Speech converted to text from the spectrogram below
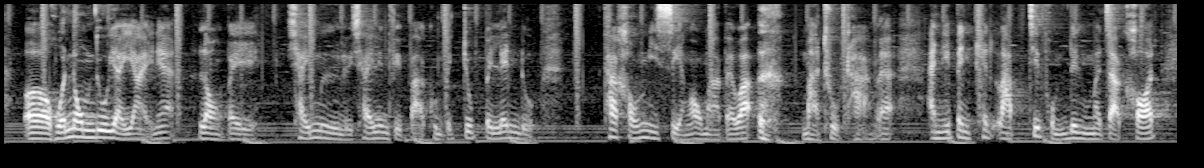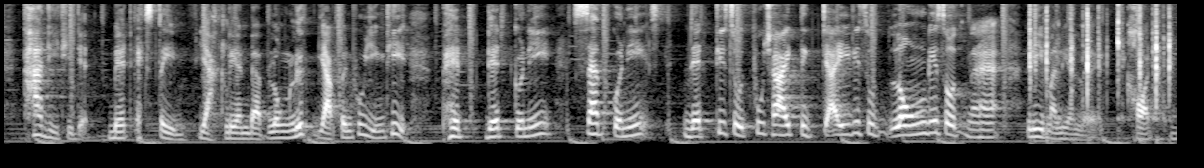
ๆหัวนมดูใหญ่ๆเนี่ยลองไปใช้มือหรือใช้ริมฝีปากคุณไปจุ๊บไปเล่นดู ถ้าเขามีเสียงออกมาแปลว่าเออมาถูกทางแล้ว อันนี้เป็นเคล็ดลับที่ผมดึงมาจากคอร์สท่าดีทีเด็ดเบสเอ็กซ์ตรีมอยากเรียนแบบลงลึกอยากเป็นผู้หญิงที่เผ็ดเด็ดกว่านี้ แซ่บกว่านี้ เด็ดที่สุดผู้ชายติดใจที่สุดหลงที่สุดนะฮะ รีบมาเรียนเลยคอร์สเบ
